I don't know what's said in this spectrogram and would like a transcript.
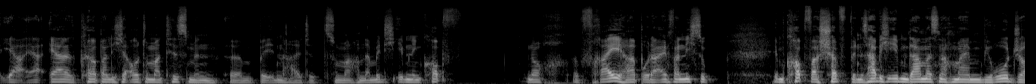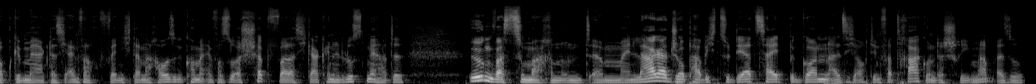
ja, eher, eher körperliche Automatismen äh, beinhaltet zu machen, damit ich eben den Kopf noch äh, frei habe oder einfach nicht so im Kopf erschöpft bin. Das habe ich eben damals nach meinem Bürojob gemerkt, dass ich einfach, wenn ich dann nach Hause gekommen bin, einfach so erschöpft war, dass ich gar keine Lust mehr hatte, irgendwas zu machen. Und ähm, mein Lagerjob habe ich zu der Zeit begonnen, als ich auch den Vertrag unterschrieben habe. Also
